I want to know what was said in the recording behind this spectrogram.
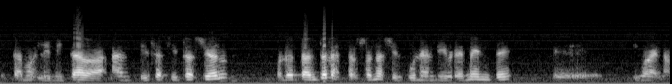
estamos limitados ante esa situación, por lo tanto las personas circulan libremente y bueno,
